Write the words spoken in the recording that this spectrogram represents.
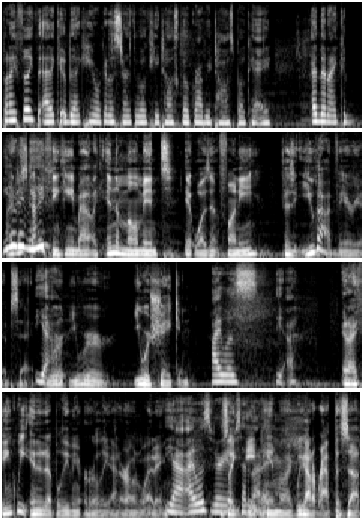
but I feel like the etiquette would be like, "Hey, we're gonna start the bouquet toss. Go grab your toss bouquet," and then I could, you know I just what I mean? started thinking about it. Like in the moment, it wasn't funny because you got very upset. Yeah. you were you were you were shaken, I was, yeah, and I think we ended up leaving early at our own wedding. yeah. I was very it's like upset eight about p.m. it. We're like, we got to wrap this up.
